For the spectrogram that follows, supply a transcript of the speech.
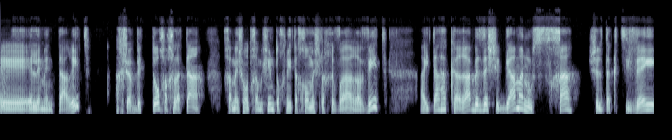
אה, אלמנטרית. עכשיו, בתוך החלטה 550, תוכנית החומש לחברה הערבית, הייתה הכרה בזה שגם הנוסחה של תקציבי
